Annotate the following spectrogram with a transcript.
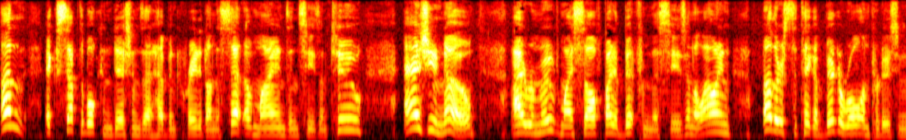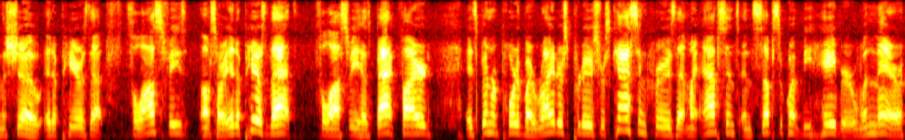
unacceptable conditions that have been created on the set of Mayans in season two. As you know, I removed myself quite a bit from this season, allowing others to take a bigger role in producing the show. It appears that philosophies, I'm sorry, it appears that philosophy has backfired. It's been reported by writers, producers, cast, and crews that my absence and subsequent behavior when there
